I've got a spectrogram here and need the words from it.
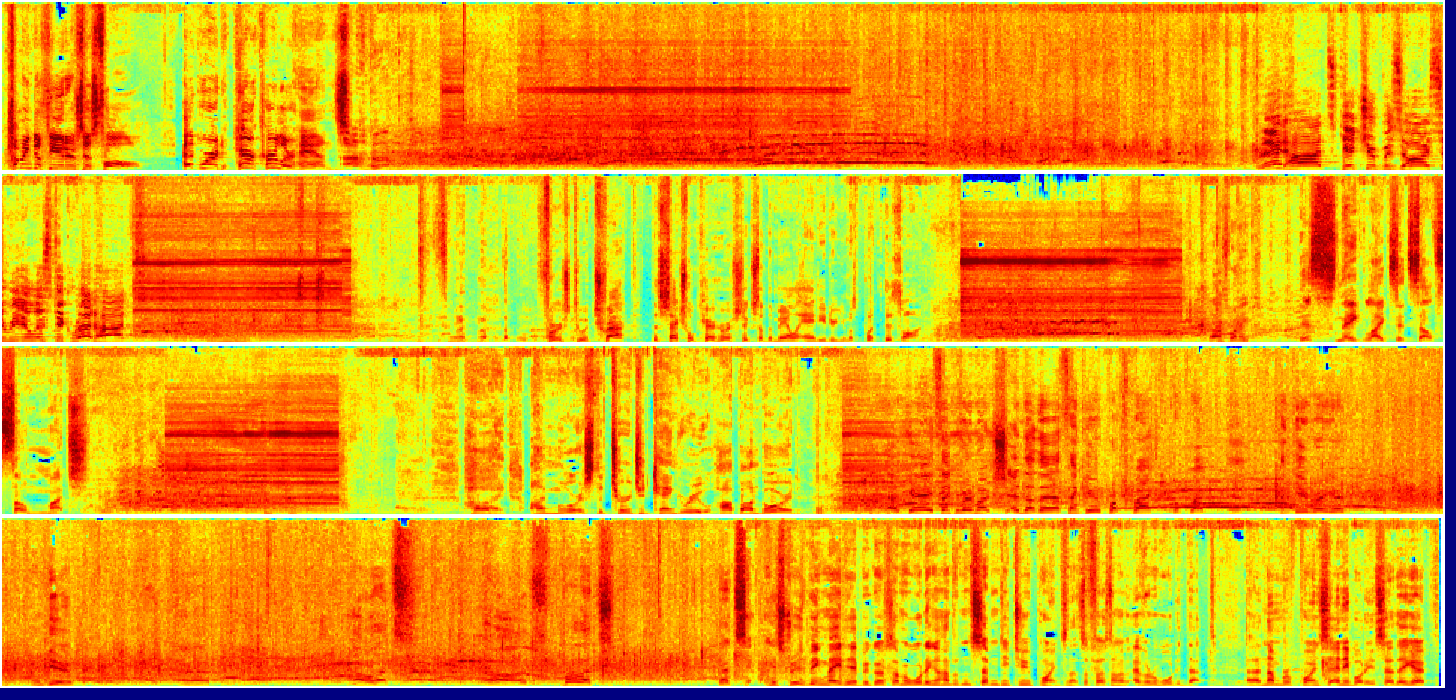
Coming to theaters this fall, Edward Hair Curler Hands. Oh. Red Hots, get your bizarre, surrealistic Red Hots. First, to attract the sexual characteristics of the male anteater, you must put this on. Last one. This snake likes itself so much. Hi, I'm Morris, the turgid kangaroo. Hop on board. Okay, thank you very much. End that there. Thank you. Props back. Props back. Yeah, thank you. Very good. Thank you. Uh, oh, that's. Oh, that's. Well, that's. That's history is being made here because I'm awarding 172 points, and that's the first time I've ever awarded that uh, number of points to anybody. So there you go.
